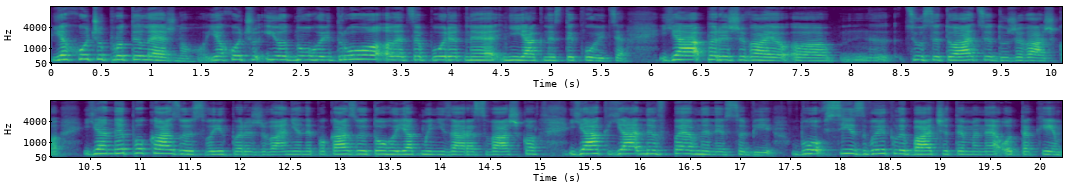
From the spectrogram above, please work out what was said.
Я хочу протилежного, я хочу і одного, і другого, але це поряд не, ніяк не стикується. Я переживаю е, цю ситуацію дуже важко. Я не показую своїх переживань, я не показую того, як мені зараз важко, як я не впевнений в собі, бо всі звикли бачити мене от таким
